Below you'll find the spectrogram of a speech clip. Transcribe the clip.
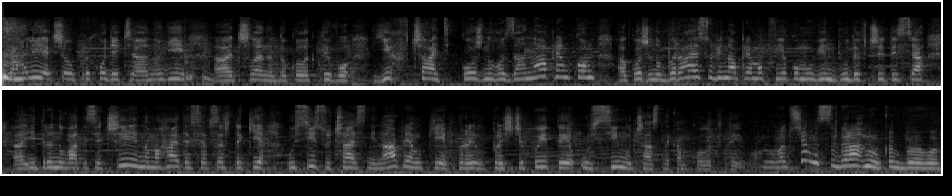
Взагалі, якщо приходять е, нові е, члени до колективу, їх вчать кожного за напрямком, е, кожен обирає собі напрямок, в якому він буде вчитися е, і тренуватися. Чи намагаєтеся все ж таки усі сучасні напрямки при, прищепити усім учасникам колективу? Ну, вообще мы собираем, ну, как бы вот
